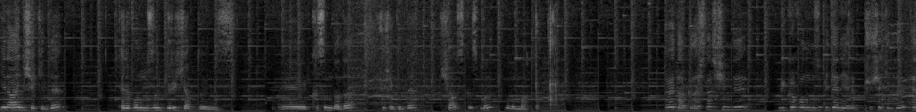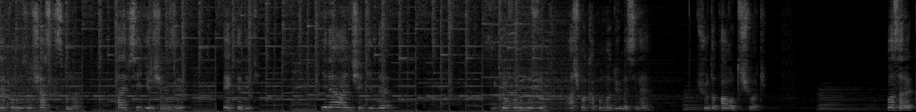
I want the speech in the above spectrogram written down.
Yine aynı şekilde telefonumuzun giriş yaptığımız e, kısımda da şu şekilde şarj kısmı bulunmakta. Evet arkadaşlar şimdi mikrofonumuzu bir deneyelim. Şu şekilde telefonumuzun şarj kısmına Type-C girişimizi ekledik. Yine aynı şekilde mikrofonumuzun açma kapama düğmesine şurada power tuşu var. Basarak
